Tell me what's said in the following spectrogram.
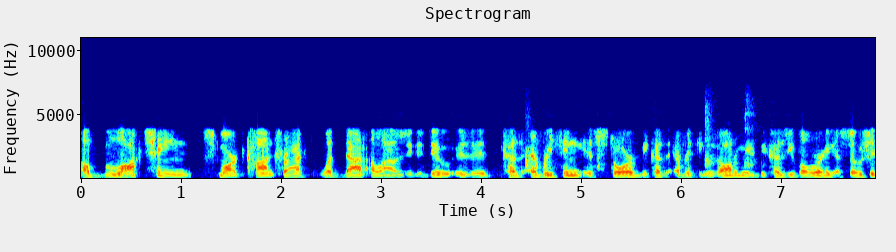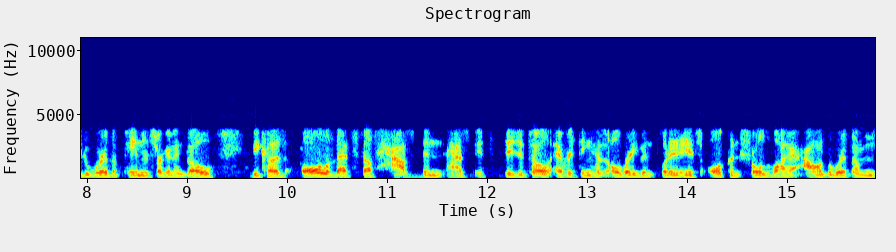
a blockchain smart contract, what that allows you to do is it because everything is stored, because everything is automated, because you've already associated where the payments are going to go, because all of that stuff has been has it's digital, everything has already been put in, it's all controlled via algorithms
